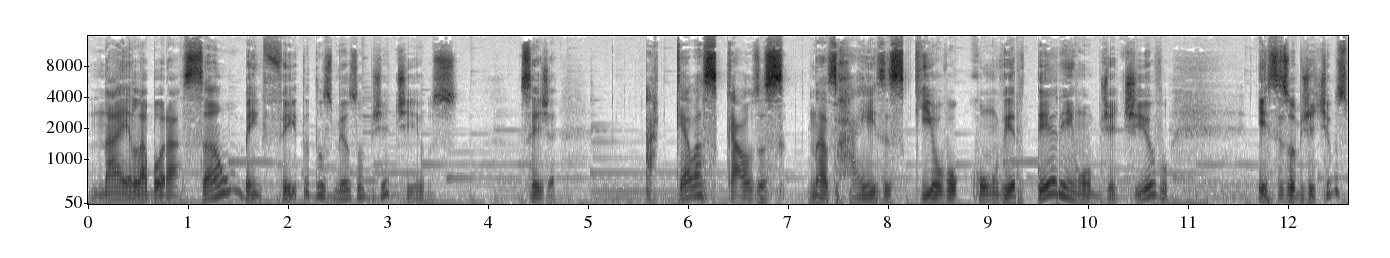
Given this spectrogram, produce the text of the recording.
na elaboração bem feita dos meus objetivos. Ou seja, aquelas causas nas raízes que eu vou converter em um objetivo, esses objetivos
